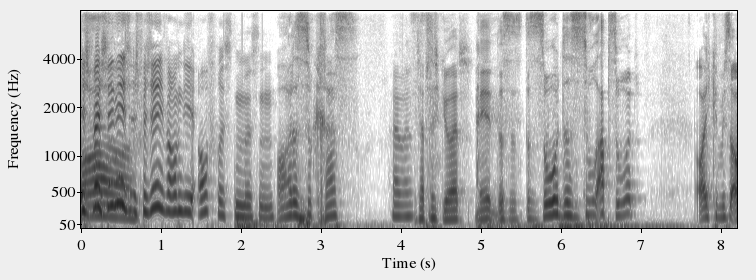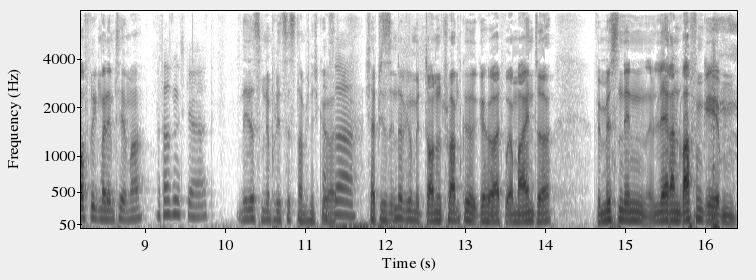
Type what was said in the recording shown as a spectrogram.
Ich verstehe nicht, ich verstehe nicht, warum die aufrüsten müssen. Oh, das ist so krass. Was, Ich hab's nicht gehört. Nee, das ist, das ist so, das ist so absurd. Oh, ich kann mich so aufregen bei dem Thema. was hast du nicht gehört? Nee, das mit den Polizisten habe ich nicht gehört. Achso. Ich habe dieses Interview mit Donald Trump ge gehört, wo er meinte, wir müssen den Lehrern Waffen geben,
